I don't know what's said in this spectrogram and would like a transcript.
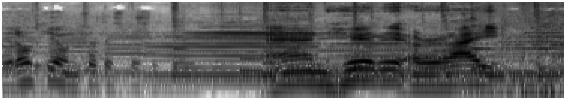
हेरौँ के हुन्छ त्यसपछि And here they arrived.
